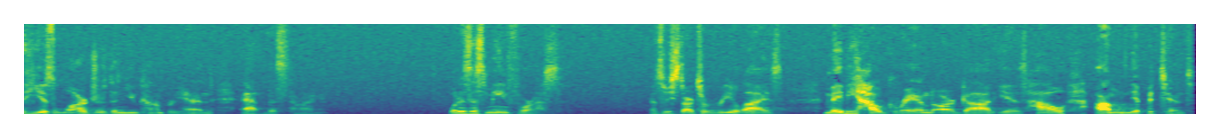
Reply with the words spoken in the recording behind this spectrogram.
That He is larger than you comprehend at this time. What does this mean for us? As we start to realize maybe how grand our God is, how omnipotent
